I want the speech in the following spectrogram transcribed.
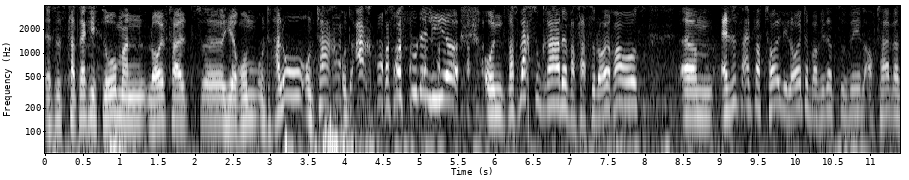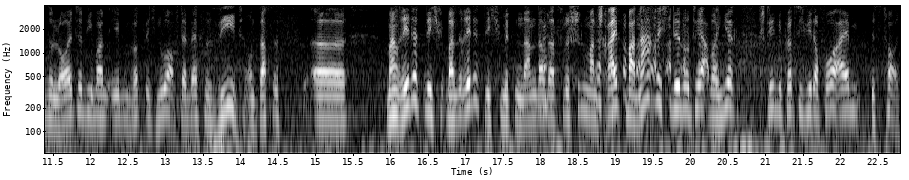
es ist tatsächlich so, man läuft halt äh, hier rum und Hallo und Tag und ach, was machst du denn hier? Und was machst du gerade? Was hast du neu raus? Ähm, es ist einfach toll, die Leute mal wieder zu sehen, auch teilweise Leute, die man eben wirklich nur auf der Messe sieht. Und das ist, äh, man redet nicht, man redet nicht miteinander dazwischen, man schreibt mal Nachrichten hin und her, aber hier stehen die plötzlich wieder vor einem, ist toll.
